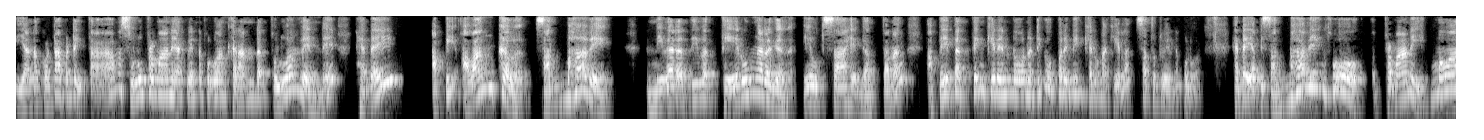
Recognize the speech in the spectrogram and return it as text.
යනකොට අපිට ඊටාම සුළු ප්‍රමාණයක් වෙන්න පුළුවන් කරන්න පුළුවන් වෙන්නේ හැබැයි අපි අවංකව සත්භාවයෙන් නිවැරදිව තේරුම් අරගෙන ඒ උත්සාහය ගත්තනම් අපේ පැත්තෙන් කෙරෙන්න ඕන ටික උපරිමයෙන් කෙරුණා කියලා සතුටු වෙන්න පුළුවන්. හැබැයි අපි සත්භාවයෙන් හෝ ප්‍රමාණ ඉක්මවා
